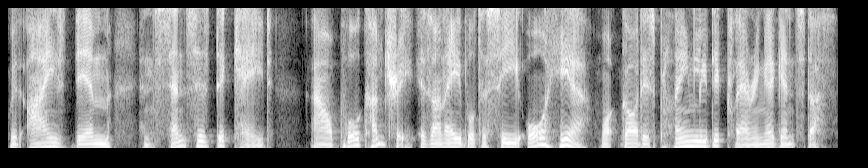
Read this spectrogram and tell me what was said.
with eyes dim and senses decayed, our poor country is unable to see or hear what God is plainly declaring against us.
